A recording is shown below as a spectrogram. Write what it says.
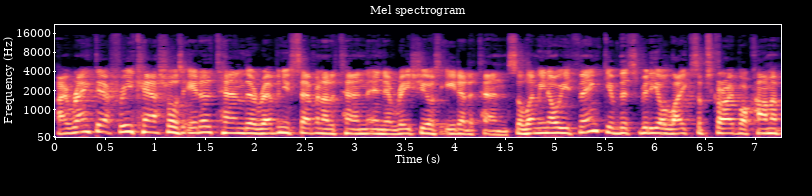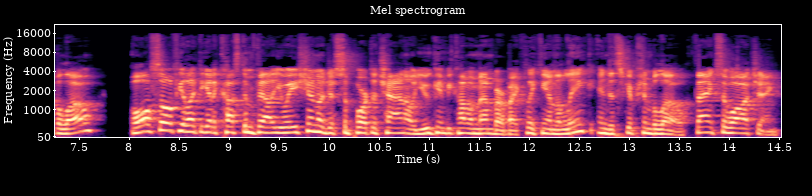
I rank their free cash flows 8 out of 10, their revenue 7 out of 10, and their ratios 8 out of 10. So let me know what you think. Give this video a like, subscribe, or comment below. Also, if you'd like to get a custom valuation or just support the channel, you can become a member by clicking on the link in the description below. Thanks for watching.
